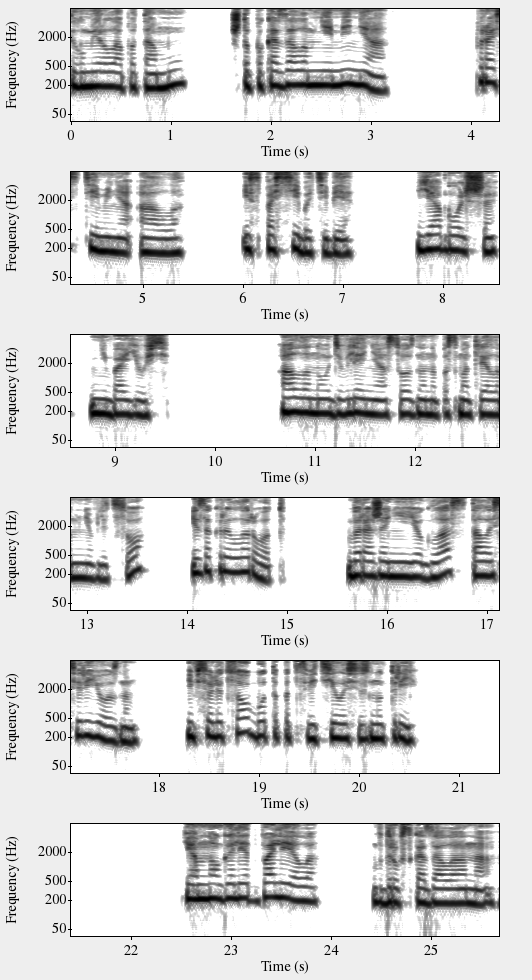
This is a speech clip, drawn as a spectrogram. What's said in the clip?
Ты умерла потому, что показала мне меня, Прости меня, Алла, и спасибо тебе. Я больше не боюсь. Алла на удивление осознанно посмотрела мне в лицо и закрыла рот. Выражение ее глаз стало серьезным, и все лицо будто подсветилось изнутри. «Я много лет болела», — вдруг сказала она.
